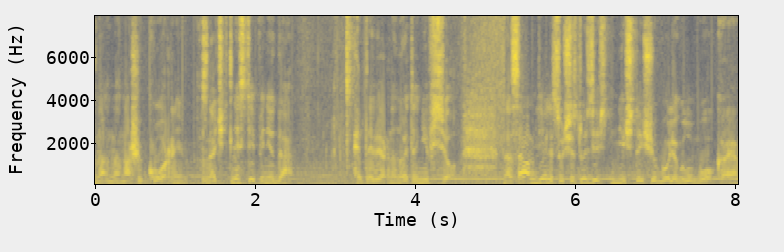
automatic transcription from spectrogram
на, наши корни. В значительной степени да. Это верно, но это не все. На самом деле существует здесь нечто еще более глубокое.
